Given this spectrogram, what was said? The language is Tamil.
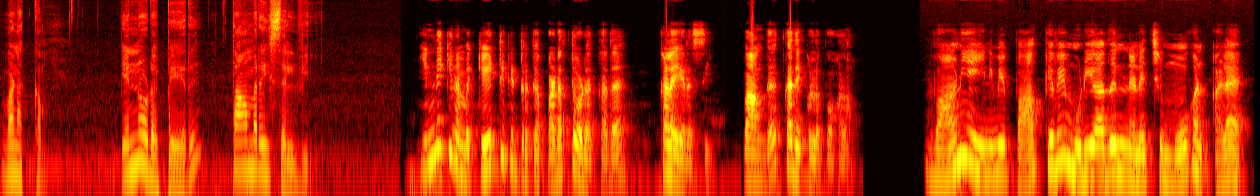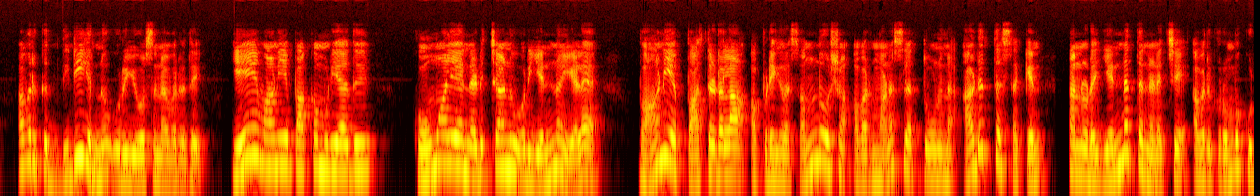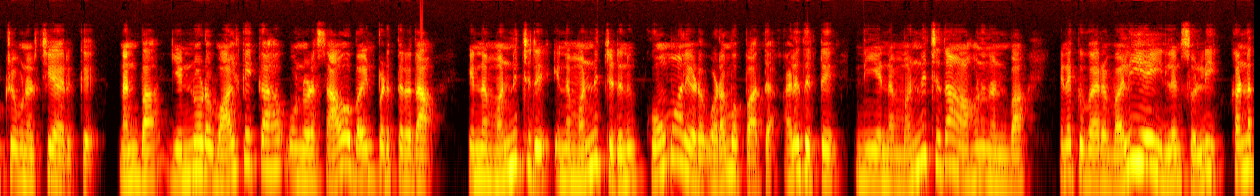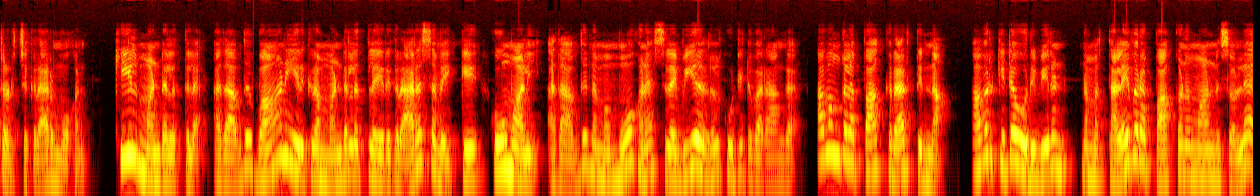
வணக்கம். என்னோட பேரு தாமரை செல்வி. இன்னைக்கு நம்ம கேட்டுக்கிட்டு இருக்க படத்தோட கதை கலையரசி. வாங்க கதைக்குள்ள போகலாம். வாணியை இனிமே பார்க்கவே முடியாதுன்னு நினைச்சு மோகன் அழ அவருக்கு திடீர்னு ஒரு யோசனை வருது. ஏன் வாணிய பார்க்க முடியாது? கோமாளியா நடிச்சான்னு ஒரு எண்ணம் எழ வாணிய பார்த்துடலாம் அப்படிங்கிற சந்தோஷம் அவர் மனசுல தோணுன அடுத்த செகண்ட் தன்னோட எண்ணத்தை நினைச்சே அவருக்கு ரொம்ப குற்ற உணர்ச்சியா இருக்கு. நண்பா என்னோட வாழ்க்கைக்காக உன்னோட சாவை பயன்படுத்துறதா? என்ன மன்னிச்சிடு என்ன மன்னிச்சிடுன்னு கோமாளியோட உடம்ப பார்த்து அழுதுட்டு நீ என்ன மன்னிச்சுதான் ஆகணும் நண்பா. எனக்கு வேற வழியே இல்லைன்னு சொல்லி கண்ணை தொடச்சுக்கிறார் மோகன். கீழ் மண்டலத்துல அதாவது வாணி இருக்கிற மண்டலத்துல இருக்கிற அரசவைக்கு கோமாளி அதாவது நம்ம மோகனை சில வீரர்கள் கூட்டிட்டு வராங்க அவங்கள பாக்குறார் தின்னா. அவர்கிட்ட ஒரு வீரன் நம்ம தலைவரை பார்க்கணுமான்னு சொல்ல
